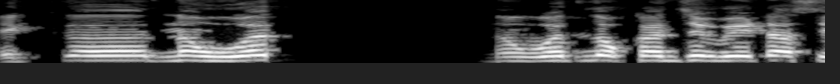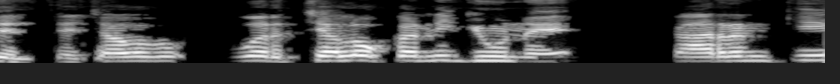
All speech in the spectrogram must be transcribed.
एक नव्वद नव्वद लोकांचे वेट असेल त्याच्यावरच्या लोकांनी घेऊ नये. कारण की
